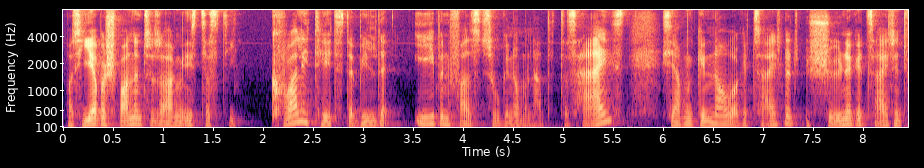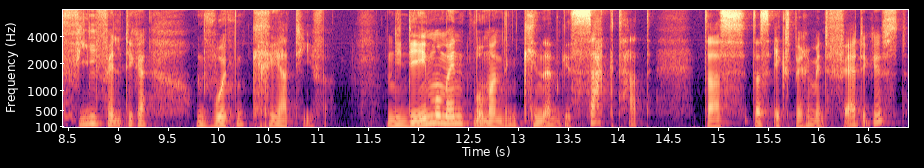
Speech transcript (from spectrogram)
Was hier aber spannend zu sagen ist, dass die Qualität der Bilder ebenfalls zugenommen hat. Das heißt, sie haben genauer gezeichnet, schöner gezeichnet, vielfältiger und wurden kreativer. Und in dem Moment, wo man den Kindern gesagt hat, dass das Experiment fertig ist,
